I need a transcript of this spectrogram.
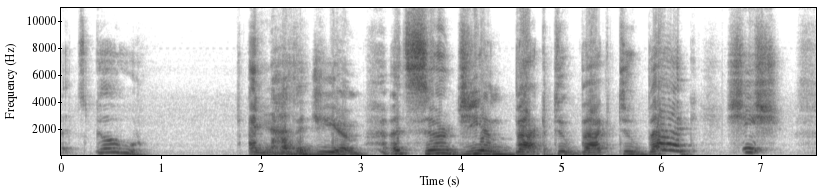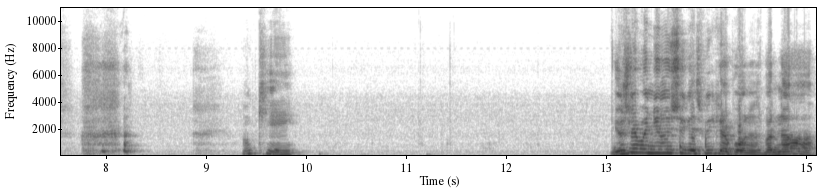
Let's go. Another GM. It's Sir GM back to back to back. Sheesh. okay. Usually when you lose you get weaker opponents, but nah.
